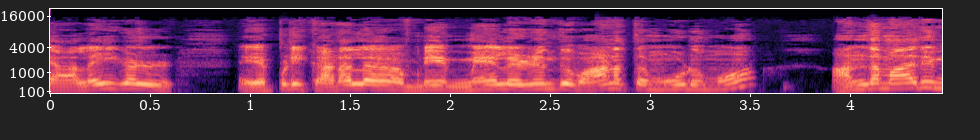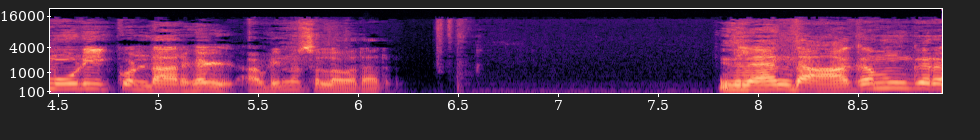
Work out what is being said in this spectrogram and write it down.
அலைகள் எப்படி கடலை அப்படியே மேலெழுந்து வானத்தை மூடுமோ அந்த மாதிரி மூடிக்கொண்டார்கள் அப்படின்னு சொல்ல வர்றாரு. இதுல இந்த அகம்ங்கிற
